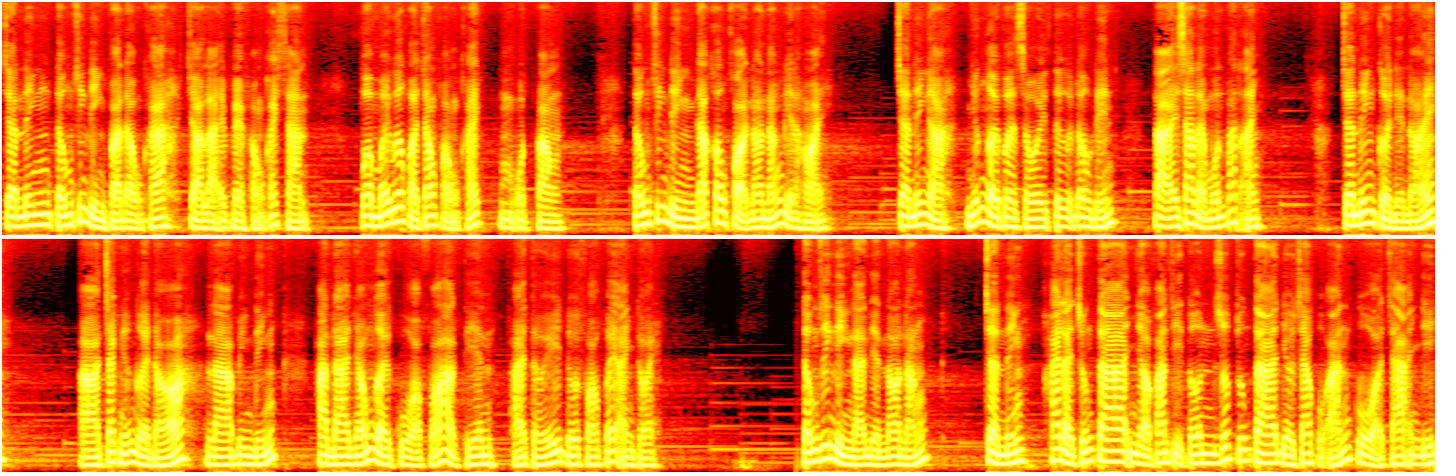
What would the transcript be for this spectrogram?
Trần Ninh, Tống Sinh Đình và Đồng Kha trở lại về phòng khách sạn. Vừa mới bước vào trong phòng khách một phòng, Tống Sinh Đình đã không khỏi lo lắng điện hỏi. Trần Ninh à, những người vừa rồi từ đâu đến? Tại sao lại muốn bắt anh? Trần Ninh cười để nói. À, chắc những người đó là binh lính. Hẳn là nhóm người của Phó Hạc Thiên phải tới đối phó với anh thôi. Tống Sinh Đình lại liền lo lắng. Trần Ninh, hay là chúng ta nhờ Phan Thị Tôn giúp chúng ta điều tra vụ án của cha anh đi.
